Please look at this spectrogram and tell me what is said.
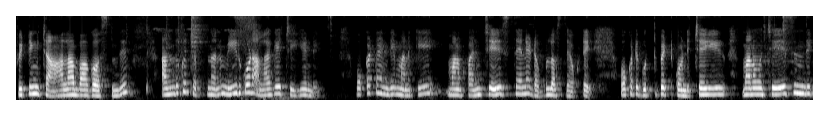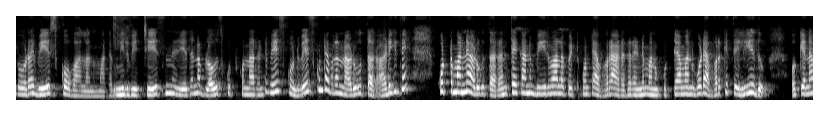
ఫిట్టింగ్ చాలా బాగా వస్తుంది. అందుకు చెప్తున్నాను. మీరు కూడా అలాగే చెయ్యండి. ఒకటండి మనకి మనం పని చేస్తేనే డబ్బులు వస్తాయి ఒకటి. ఒకటి గుర్తుపెట్టుకోండి చేయి మనం చేసింది కూడా వేసుకోవాలన్నమాట. మీరు చేసింది ఏదైనా బ్లౌజ్ కుట్టుకున్నారంటే వేసుకోండి. వేసుకుంటే ఎవరన్నా అడుగుతారు. అడిగితే కుట్టమని అడుగుతారు. అంతేకాని బీరువాలో పెట్టుకుంటే ఎవరు అడగరండి. మనం కుట్టామని కూడా ఎవరికి తెలియదు. ఓకేనా?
